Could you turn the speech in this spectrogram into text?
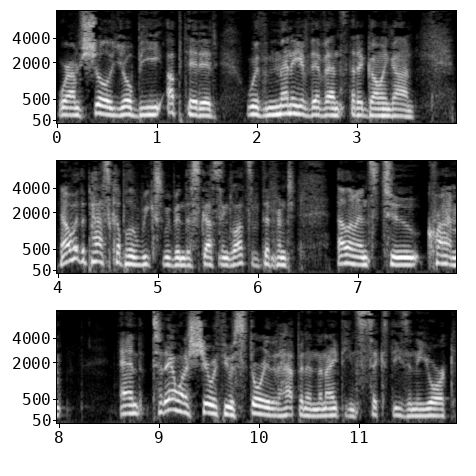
where I'm sure you'll be updated with many of the events that are going on. Now, over the past couple of weeks, we've been discussing lots of different elements to crime and today I want to share with you a story that happened in the 1960s in New York.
